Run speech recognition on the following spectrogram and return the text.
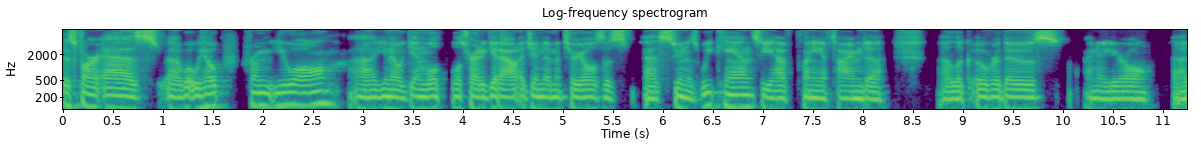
as far as uh, what we hope from you all uh, you know again we'll we'll try to get out agenda materials as as soon as we can so you have plenty of time to uh, look over those i know you're all uh,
